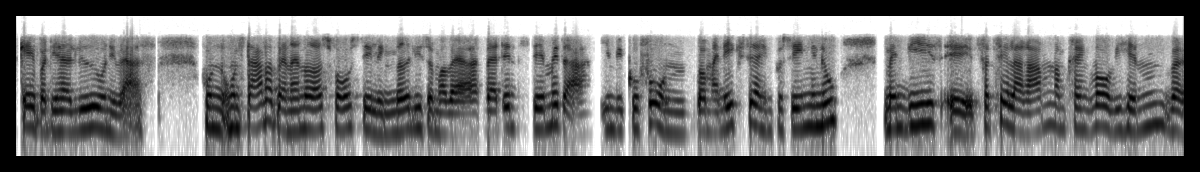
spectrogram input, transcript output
skaber det her lydunivers hun, hun starter blandt andet også forestillingen med ligesom at være, være den stemme, der er i mikrofonen, hvor man ikke ser hende på scenen endnu, men vi øh, fortæller rammen omkring, hvor vi er henne, hvad,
